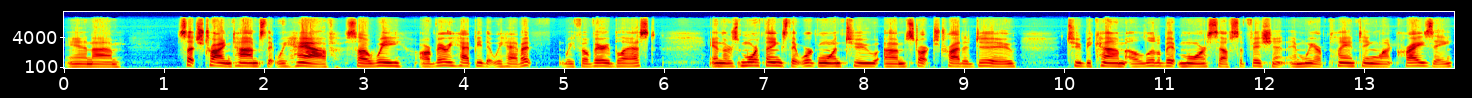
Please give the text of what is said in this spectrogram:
And um, such trying times that we have. So we are very happy that we have it. We feel very blessed. And there's more things that we're going to um, start to try to do to become a little bit more self-sufficient. And we are planting like crazy.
